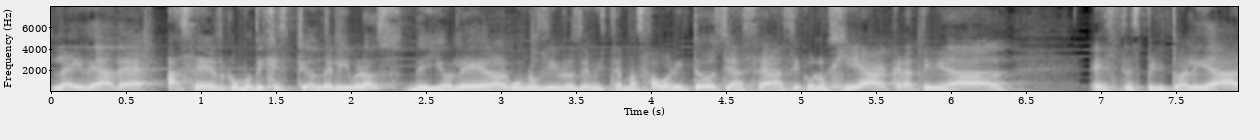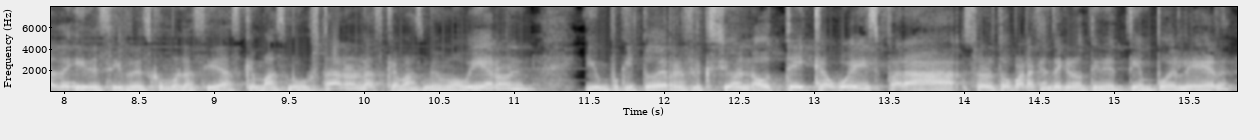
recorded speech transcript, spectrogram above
la idea de hacer como digestión de libros, de yo leer algunos libros de mis temas favoritos, ya sea psicología, creatividad, este, espiritualidad y decirles como las ideas que más me gustaron, las que más me movieron y un poquito de reflexión o takeaways para, sobre todo para la gente que no tiene tiempo de leer,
